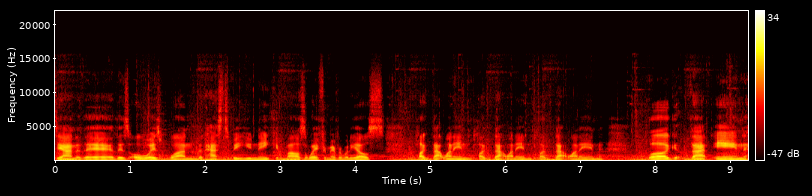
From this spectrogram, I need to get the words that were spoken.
down to there? There's always one that has to be unique and miles away from everybody else. Plug that one in, plug that one in, plug that one in, plug that in,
